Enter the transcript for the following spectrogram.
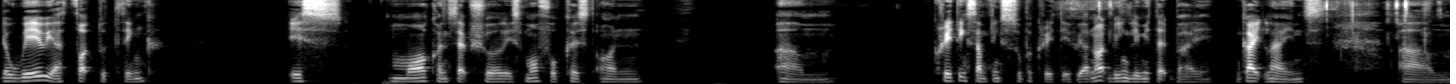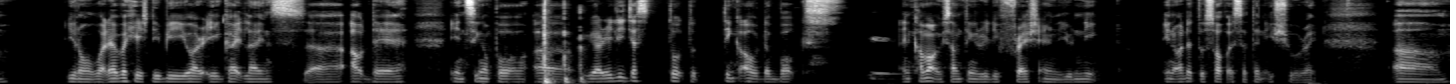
the way we are taught to think is more conceptual, it's more focused on um, creating something super creative. We are not being limited by guidelines. Um, you know, whatever HDB URA guidelines uh, out there in Singapore, uh, we are really just told to think out of the box Mm. and come up with something really fresh and unique in order to solve a certain issue, right? Um,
